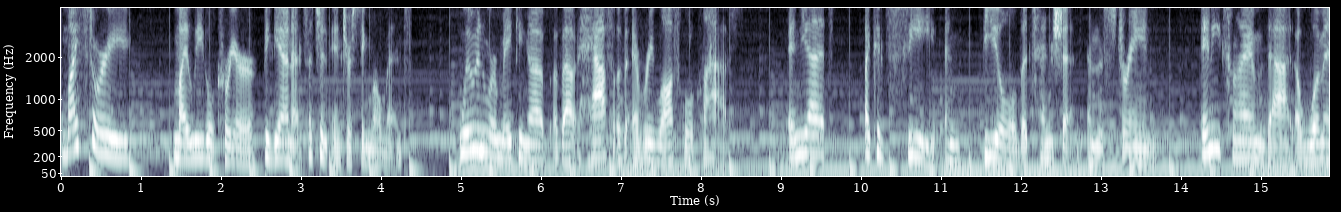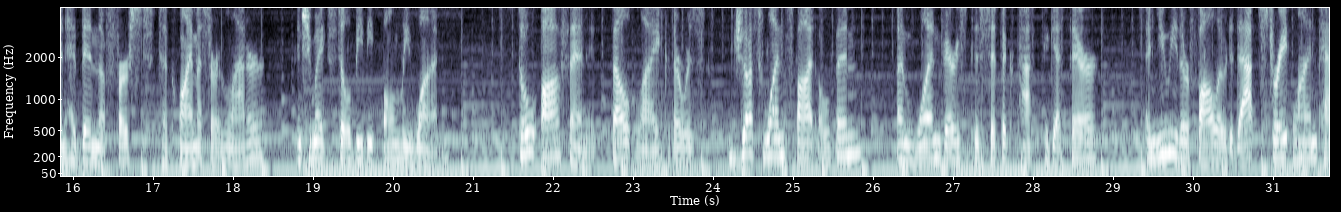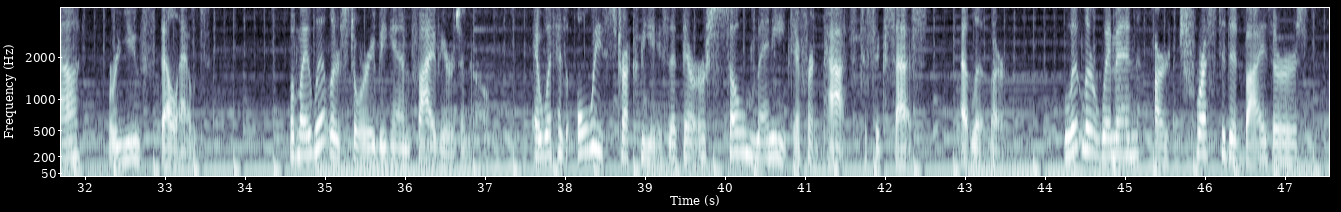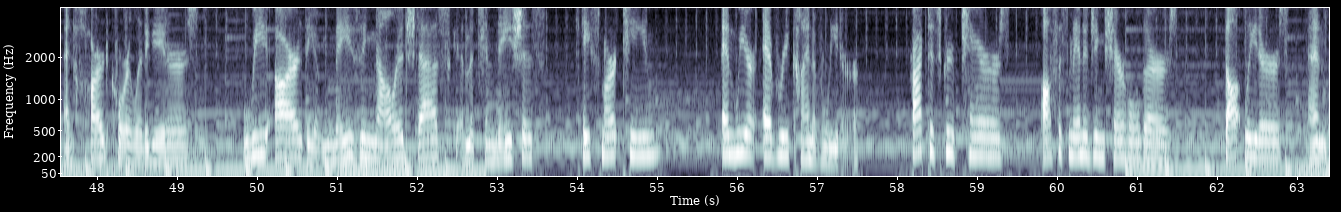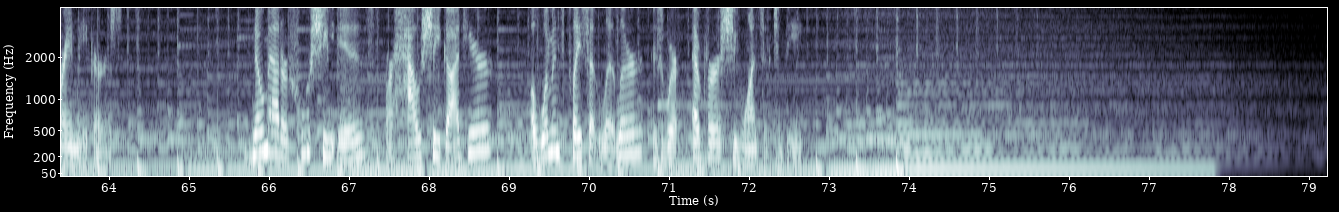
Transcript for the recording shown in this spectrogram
My story, my legal career, began at such an interesting moment. Women were making up about half of every law school class. And yet, I could see and feel the tension and the strain. Anytime that a woman had been the first to climb a certain ladder, and she might still be the only one. So often it felt like there was just one spot open and one very specific path to get there. And you either followed that straight line path or you fell out. But my Littler story began five years ago. And what has always struck me is that there are so many different paths to success at Littler. Littler women are trusted advisors and hardcore litigators. We are the amazing knowledge desk and the tenacious CaseSmart team. And we are every kind of leader. Practice group chairs, office managing shareholders, thought leaders, and rainmakers no matter who she is or how she got here, a woman's place at Littler is wherever she wants it to be.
